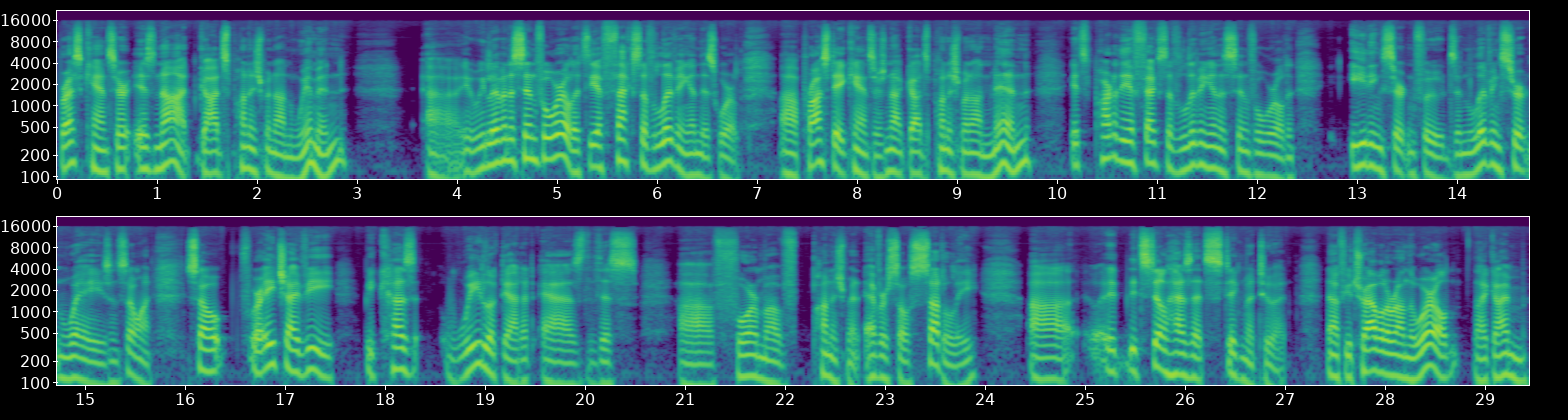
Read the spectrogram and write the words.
breast cancer is not God's punishment on women. Uh, we live in a sinful world. It's the effects of living in this world. Uh, prostate cancer is not God's punishment on men. It's part of the effects of living in a sinful world and eating certain foods and living certain ways and so on. So for HIV, because we looked at it as this uh, form of punishment ever so subtly, uh, it, it still has that stigma to it. Now, if you travel around the world, like I'm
